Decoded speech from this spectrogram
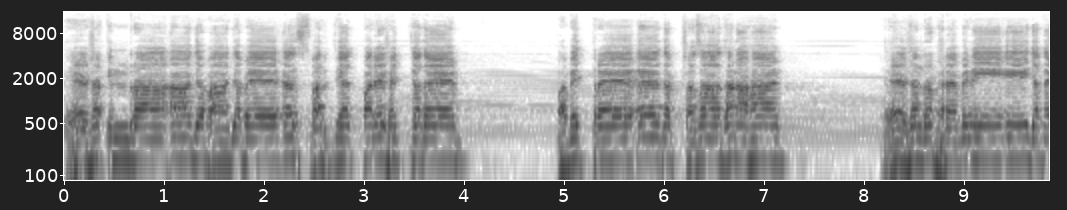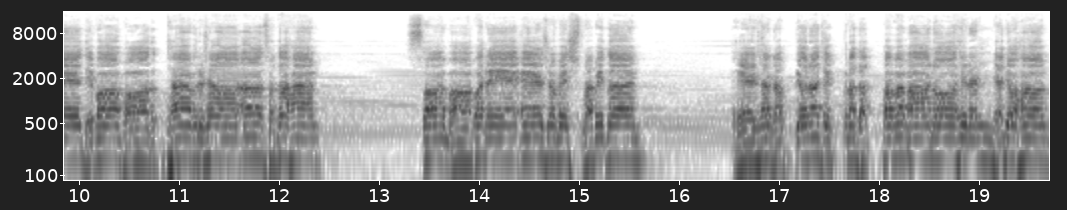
एष इन्द्राजवाजपे स्वर्ज्यत्परिषिच्यते। पवित्रे दक्षसाधनः। एष नृभिरविनीजते दिवो मूर्धा वृषा सुतः स्वमापने एष विश्ववित्। एष कप्युरचिक्रदत्पवमानो हिरण्यजः।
